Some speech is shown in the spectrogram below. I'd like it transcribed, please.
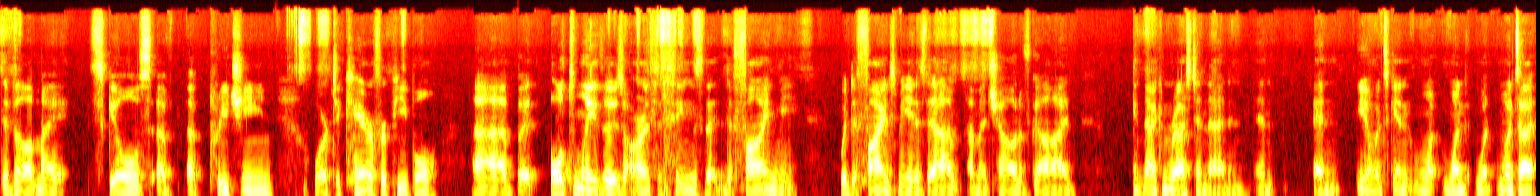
develop my skills of, of preaching or to care for people. Uh, but ultimately, those aren't the things that define me. What defines me is that I'm, I'm a child of God, and I can rest in that. And and and you know, once again, once once I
